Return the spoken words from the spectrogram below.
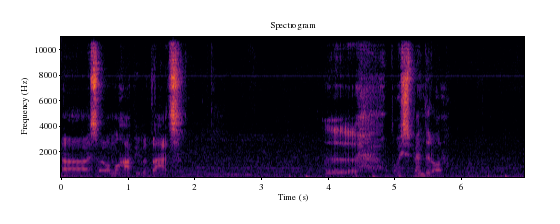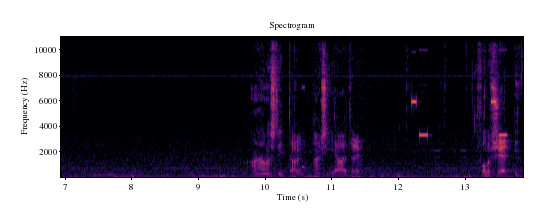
Uh, so I'm not happy with that. Uh, what do I spend it on? I honestly don't. Actually, yeah, I do. Full of shit.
